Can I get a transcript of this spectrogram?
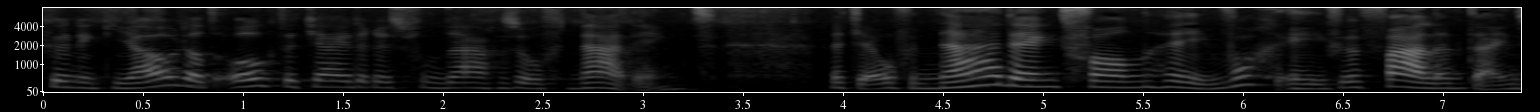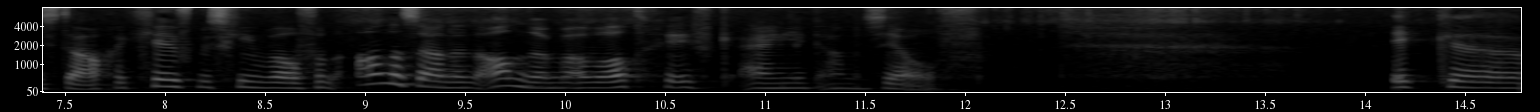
gun ik jou dat ook, dat jij er eens vandaag eens over nadenkt. Dat je over nadenkt van, hé, hey, wacht even, Valentijnsdag. Ik geef misschien wel van alles aan een ander, maar wat geef ik eigenlijk aan mezelf? Ik, uh,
